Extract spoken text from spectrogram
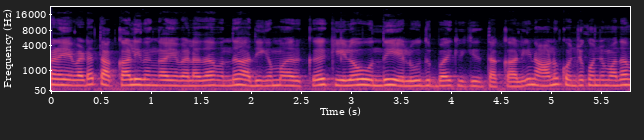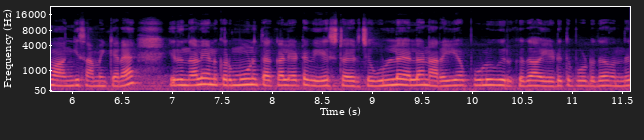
விலையை விட தக்காளி வெங்காய விலை தான் வந்து அதிகமாக இருக்குது கிலோ வந்து வந்து எழுபது ரூபாய்க்கு விற்கிது தக்காளி. நானும் கொஞ்சம் கொஞ்சமாக தான் வாங்கி சமைக்கிறேன். இருந்தாலும் எனக்கு ஒரு மூணு தக்காளியாட்ட வேஸ்ட் ஆயிடுச்சு உள்ளே எல்லாம் நிறைய புழு இருக்குதா எடுத்து போட்டு தான் வந்து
